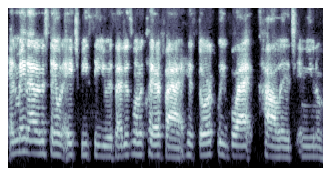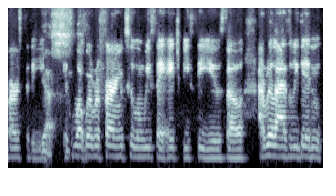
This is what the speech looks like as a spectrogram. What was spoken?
and may not understand what HBCU is. I just want to clarify: historically black college and university yes. is what we're referring to when we say HBCU. So I realized we didn't,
